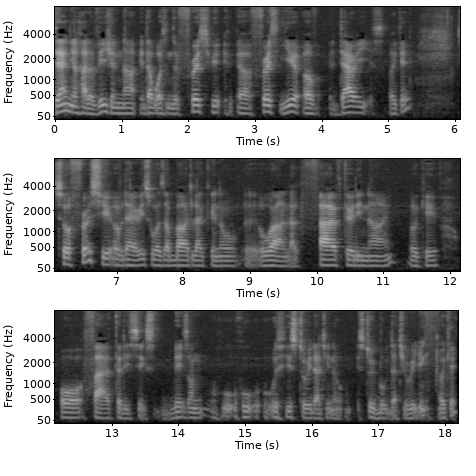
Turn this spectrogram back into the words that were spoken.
Daniel had a vision now that was in the first uh, first year of Darius. Okay, so first year of Darius was about like you know uh, around like five thirty nine. Okay, or 536 based on who, who, whose history that you know history book that you're reading okay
